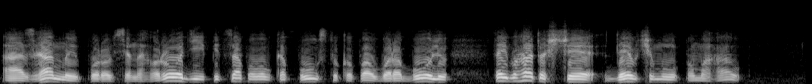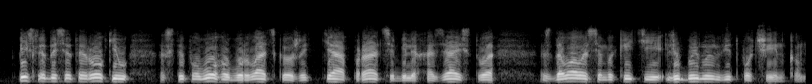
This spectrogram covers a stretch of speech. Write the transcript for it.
а з Ганною поровся на городі, підсапував капусту, копав бараболю та й багато ще девчому помагав. Після десяти років степового бурлацького життя праця біля хазяйства здавалася Микиті любимим відпочинком,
